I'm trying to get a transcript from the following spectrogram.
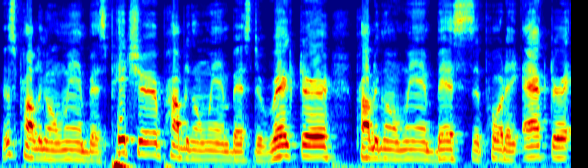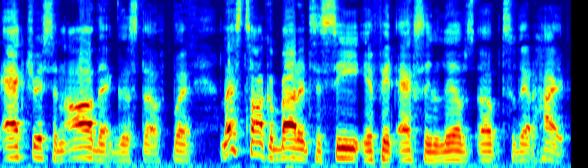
this is probably going to win Best Picture, probably going to win Best Director, probably going to win Best Supporting Actor, Actress, and all that good stuff. But let's talk about it to see if it actually lives up to that hype.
